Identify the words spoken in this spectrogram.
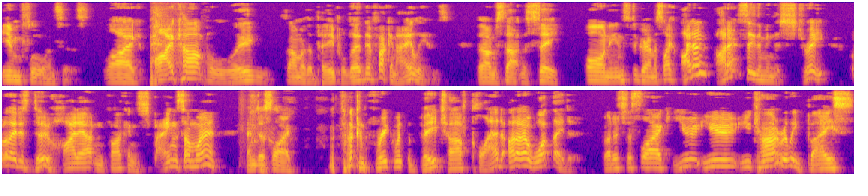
influences. Like, I can't believe some of the people. They're, they're fucking aliens that I'm starting to see on Instagram. It's like, I don't, I don't see them in the street. What do they just do? Hide out in fucking Spain somewhere and just like fucking frequent the beach half clad? I don't know what they do, but it's just like you, you, you can't really base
